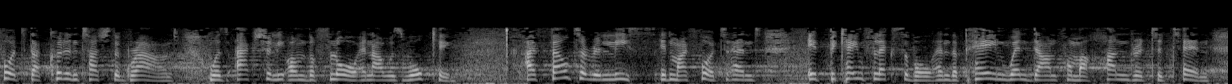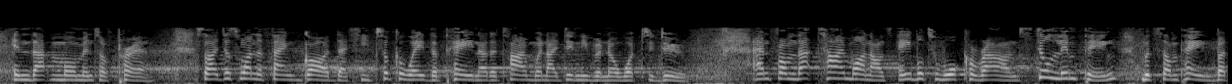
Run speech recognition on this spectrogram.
foot that couldn't touch the ground was actually on the floor and I was walking. I felt a release in my foot and it became flexible and the pain went down from 100 to 10 in that moment of prayer. So I just want to thank God that He took away the pain at a time when I didn't even know what to do. And from that time on, I was able to walk around, still limping with some pain, but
